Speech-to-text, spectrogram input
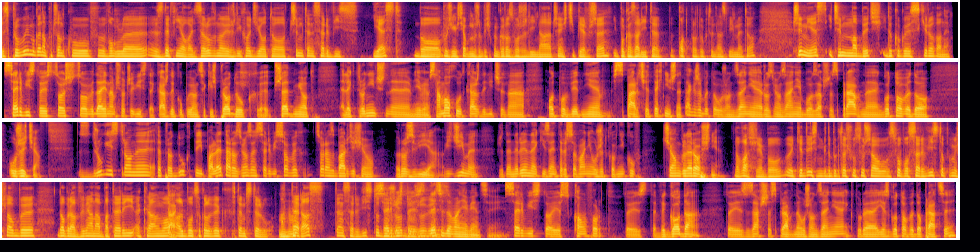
Spróbujmy go na początku w ogóle zdefiniować, zarówno jeżeli chodzi o to, czym ten serwis jest, bo później chciałbym, żebyśmy go rozłożyli na części pierwsze i pokazali te podprodukty, nazwijmy to. Czym jest i czym ma być i do kogo jest skierowany. Serwis to jest coś, co wydaje nam się oczywiste. Każdy kupując jakiś produkt, przedmiot elektroniczny, nie wiem, samochód, każdy liczy na odpowiednie wsparcie techniczne, tak żeby to urządzenie, rozwiązanie było zawsze sprawne, gotowe do użycia. Z drugiej strony te produkty i paleta rozwiązań serwisowych coraz bardziej się rozwija. Widzimy, że ten rynek i zainteresowanie użytkowników ciągle rośnie. No właśnie, bo kiedyś, gdyby ktoś usłyszał słowo serwis, to pomyślałby, dobra, wymiana baterii, ekranu Tak. albo cokolwiek w tym stylu. A teraz ten serwis to Serwis dużo, to jest dużo więcej. zdecydowanie więcej. Serwis to jest komfort, to jest wygoda, to jest zawsze sprawne urządzenie, które jest gotowe do pracy.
